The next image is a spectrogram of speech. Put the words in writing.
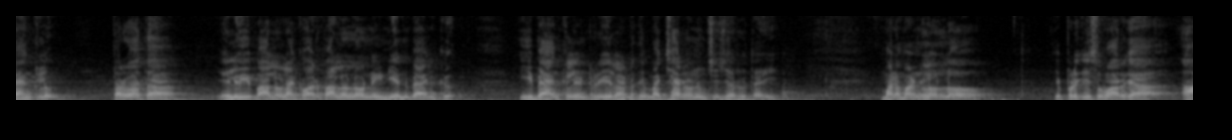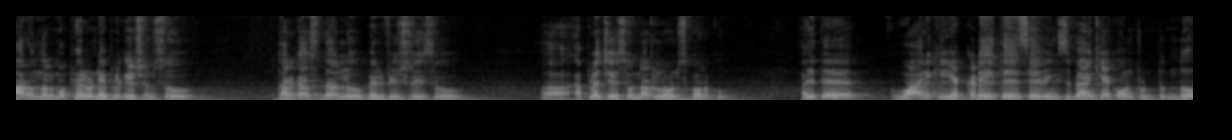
బ్యాంకులు. తర్వాత ఎలివిపాలెం లంకవారిపాలెంలో ఉన్న ఇండియన్ బ్యాంక్ ఈ బ్యాంకుల ఇంటర్వ్యూలు అన్నది మధ్యాహ్నం నుంచి జరుగుతాయి. మన మండలంలో ఇప్పటికీ సుమారుగా ఆరు వందల ముప్పై రెండు అప్లికేషన్స్ దరఖాస్తుదారులు బెనిఫిషరీసు అప్లై చేసి ఉన్నారు లోన్స్ కొరకు. అయితే వారికి ఎక్కడైతే సేవింగ్స్ బ్యాంక్ అకౌంట్ ఉంటుందో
